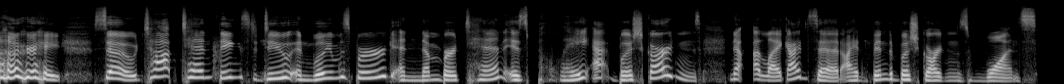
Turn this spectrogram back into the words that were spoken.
All right. So, top 10 things to do in Williamsburg. And number 10 is play at Busch Gardens. Now, uh, like I'd said, I had been to Busch Gardens once.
